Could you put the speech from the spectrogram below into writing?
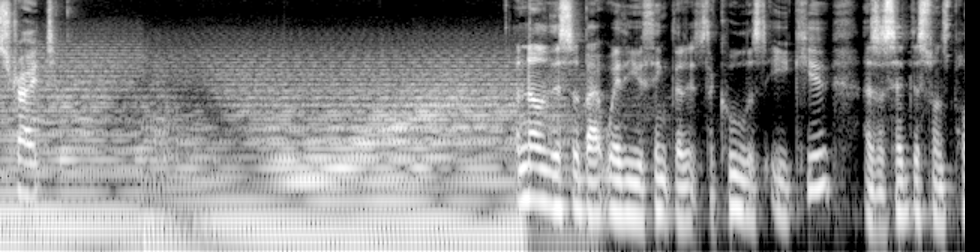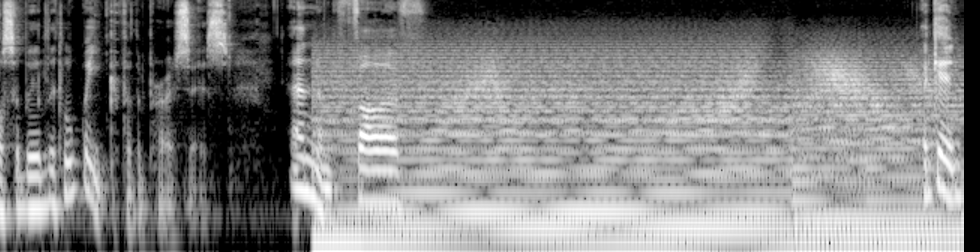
straight And none of this is about whether you think that it's the coolest EQ. As I said, this one's possibly a little weak for the process. And number five. Again,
